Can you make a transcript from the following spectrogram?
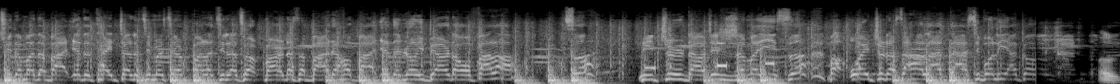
去他妈的把烟的太占了，进门先翻了几辆车，玩的三八，然后把烟的扔一边，当我发了词。你知道这是什么意思吗？我也知道撒哈拉大西伯利亚更。呃，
